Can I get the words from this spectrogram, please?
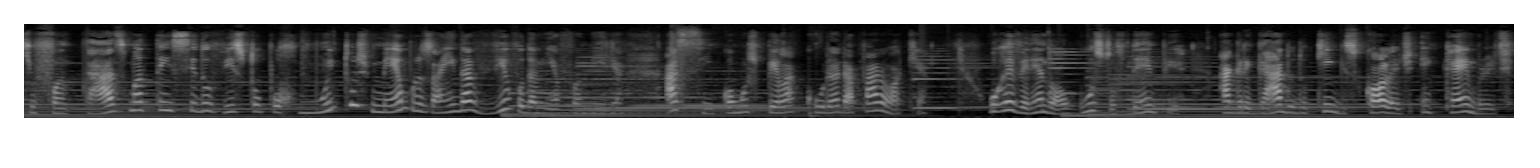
que o fantasma tem sido visto por muitos membros ainda vivos da minha família, assim como pela cura da paróquia. O reverendo Augusto Dampier agregado do King's College em Cambridge,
